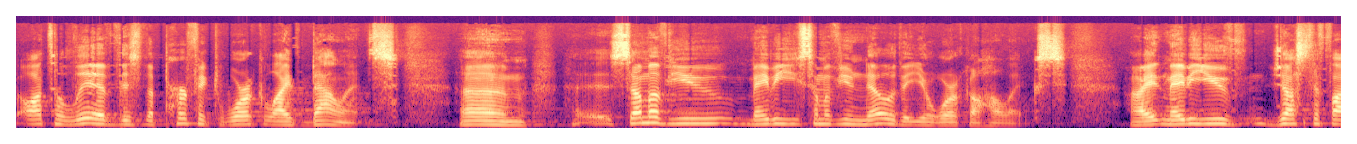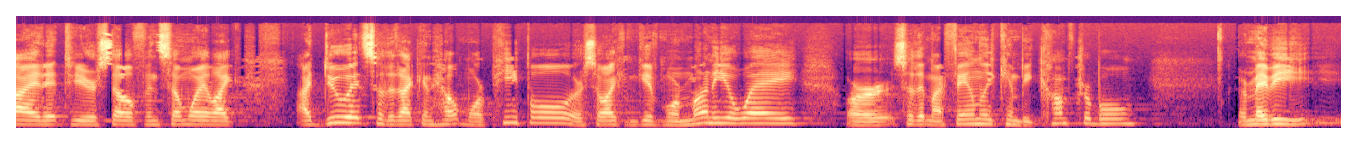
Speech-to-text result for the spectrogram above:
ought to live this the perfect work-life balance. Um, some of you, maybe some of you know that you're workaholics. Right? Maybe you've justified it to yourself in some way like, I do it so that I can help more people, or so I can give more money away, or so that my family can be comfortable. Or maybe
